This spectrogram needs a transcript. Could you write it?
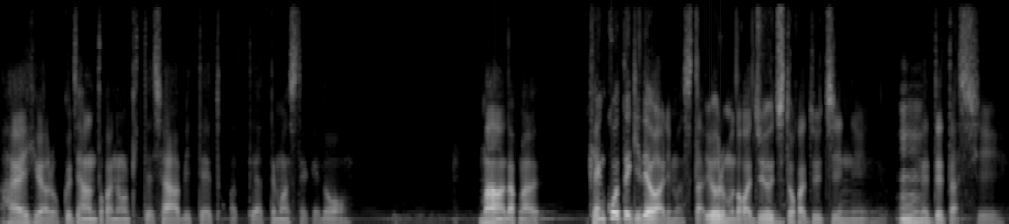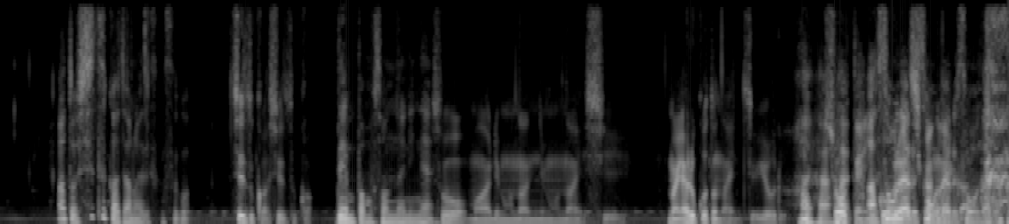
早い日は6時半とかに起きてシャワー浴びてとかってやってましたけど。まあだから健康的ではありました。夜もだから10時とか11時にうん。寝てたし、あと静かじゃないですかすごい。静か静か。電波もそんなにね。そう周りも何にもないしまあやることないんですよ夜。はいはいはい。焦点一個ぐらいしかないから。あそうなるそう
